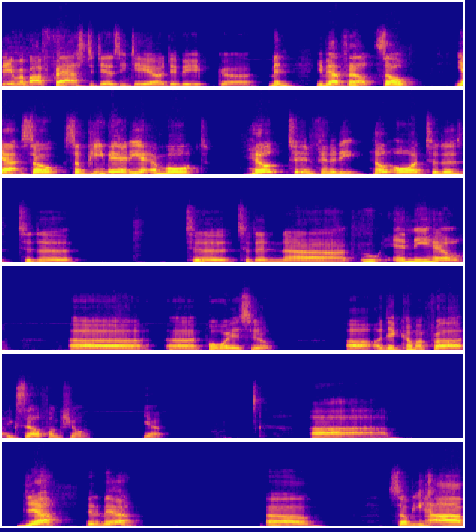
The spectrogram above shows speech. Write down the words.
det var bare fast i deres idéer, det var ikke, uh, men i hvert fald, så, ja, så, så p-værdi er målt helt til infinity, helt over til det, til det, til, til den uh, uenighed uh, uh, højre side. Uh, kommer fra Excel-funktion. Ja. Uh, ja, er det mere? Uh, så vi har,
